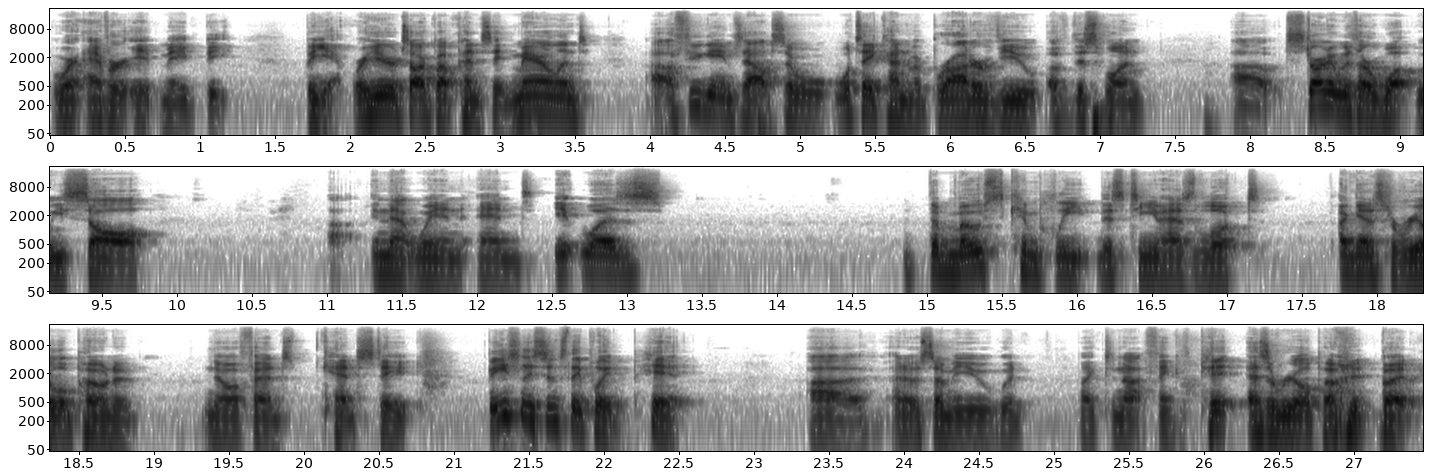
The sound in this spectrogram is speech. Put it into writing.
wherever it may be. But yeah, we're here to talk about Penn State, Maryland. Uh, a few games out, so we'll take kind of a broader view of this one. Uh, started with our what we saw uh, in that win, and it was the most complete this team has looked against a real opponent. No offense, Kent State. Basically, since they played Pitt, uh, I know some of you would like to not think of Pitt as a real opponent, but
